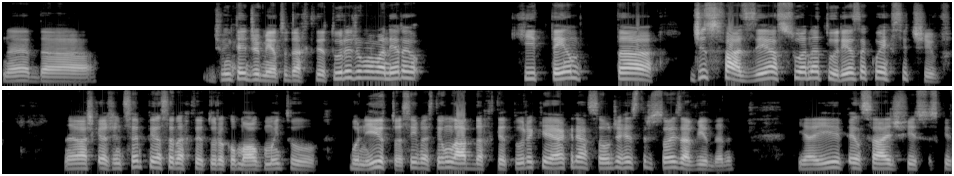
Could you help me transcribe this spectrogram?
né, da, de um entendimento da arquitetura de uma maneira que tenta desfazer a sua natureza coercitiva. Né, eu acho que a gente sempre pensa na arquitetura como algo muito bonito, assim, mas tem um lado da arquitetura que é a criação de restrições à vida, né? E aí pensar edifícios que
